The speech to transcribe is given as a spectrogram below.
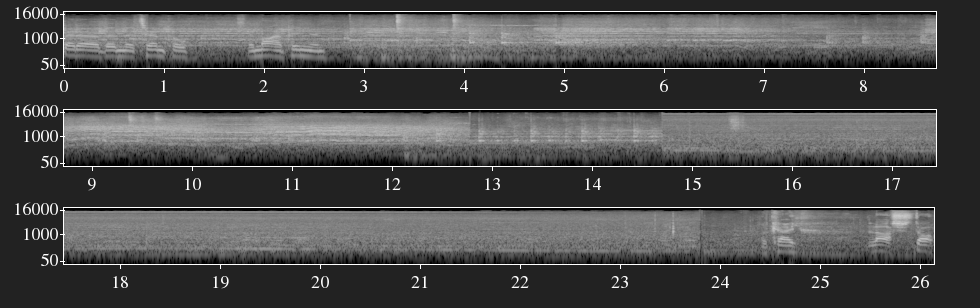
better than the temple, in my opinion. Okay, last stop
